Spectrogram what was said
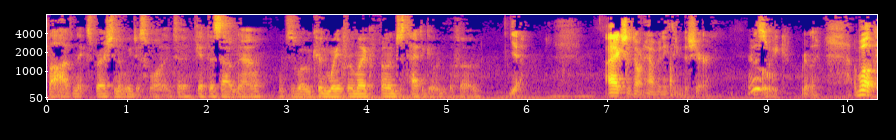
thought and expression that we just wanted to get this out now, which is why we couldn't wait for a microphone. Just had to go into the phone. Yeah. I actually don't have anything to share this Ooh. week, really. Well,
